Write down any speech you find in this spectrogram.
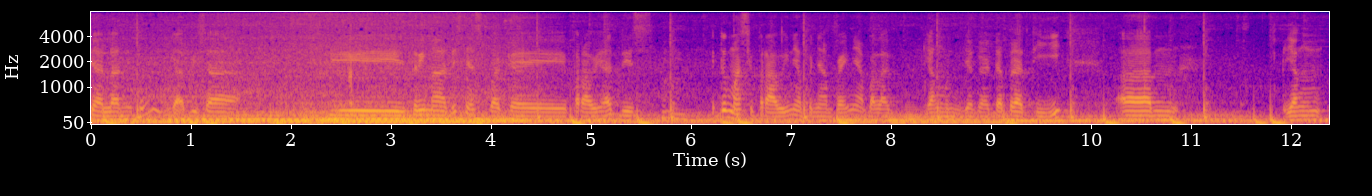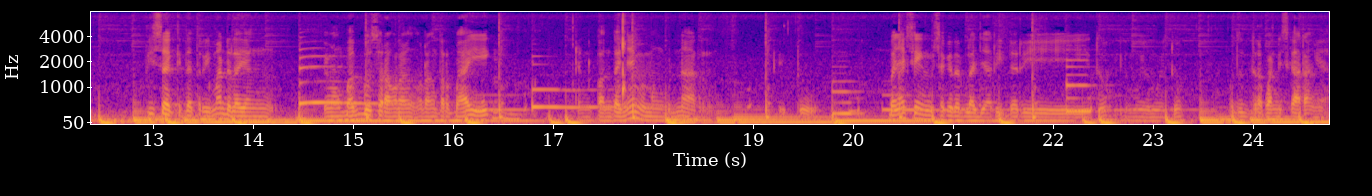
jalan itu nggak bisa diterima hadisnya sebagai perawi hadis. Hmm. itu masih perawinya penyampainya apalagi yang menjaga ada. Berarti em, yang bisa kita terima adalah yang memang bagus orang-orang orang terbaik. Dan kontennya memang benar itu banyak sih yang bisa kita pelajari dari itu ilmu-ilmu itu untuk diterapkan di sekarang ya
